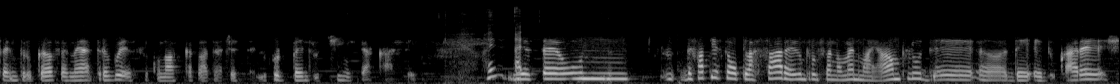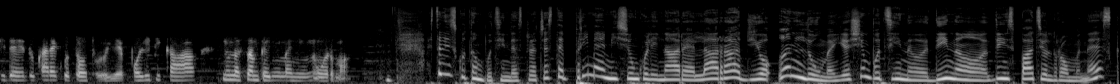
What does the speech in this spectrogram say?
pentru că femeia trebuie să cunoască toate aceste lucruri pentru cinstea casei. Hai, hai. Este un de fapt, este o plasare într-un fenomen mai amplu de, uh, de educare și de educare cu totul. E politica, nu lăsăm pe nimeni în urmă. Hai să discutăm puțin despre aceste prime emisiuni culinare la radio în lume. Ieșim puțin uh, din, uh, din spațiul românesc.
